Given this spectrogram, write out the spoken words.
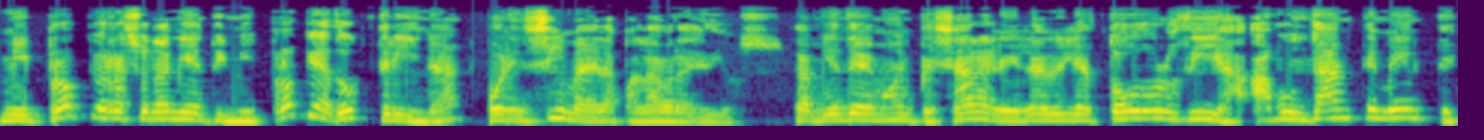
mi propio razonamiento y mi propia doctrina por encima de la palabra de Dios. También debemos empezar a leer la Biblia todos los días, abundantemente,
